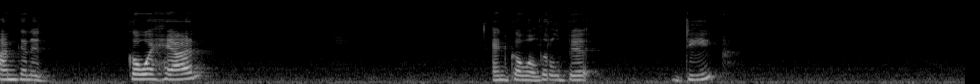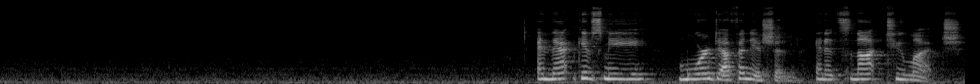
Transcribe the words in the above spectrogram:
I'm gonna go ahead and go a little bit deep. And that gives me more definition and it's not too much.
